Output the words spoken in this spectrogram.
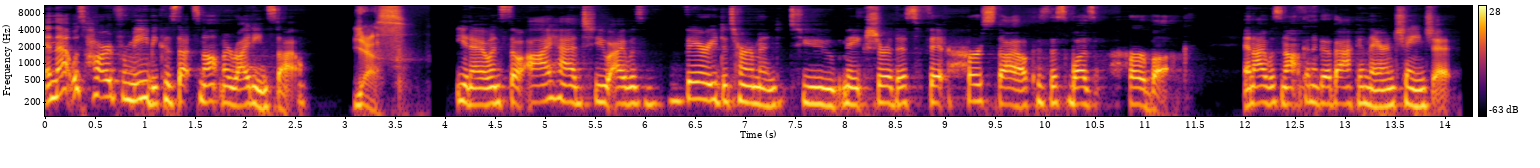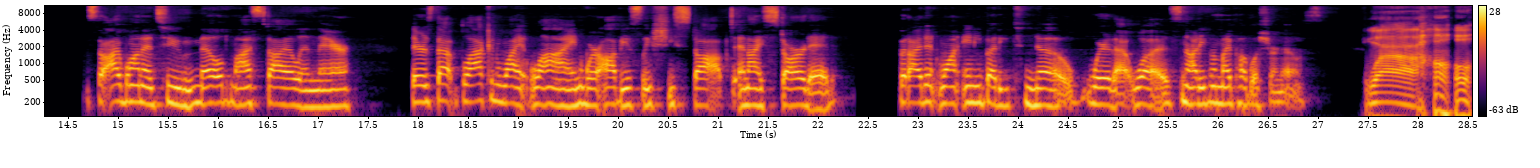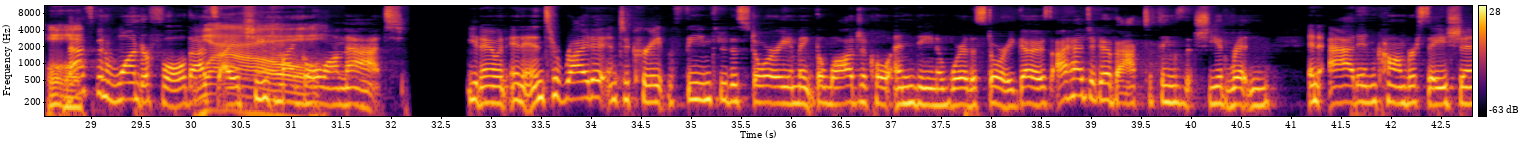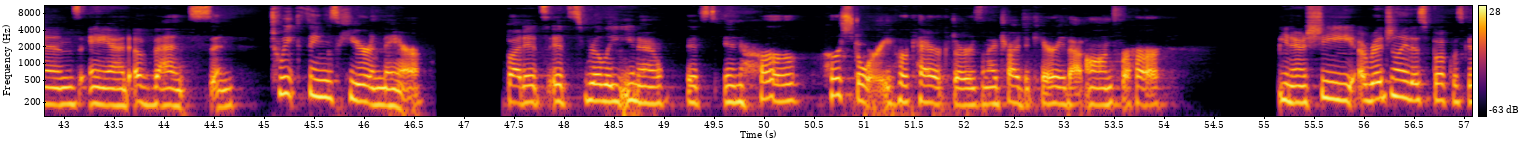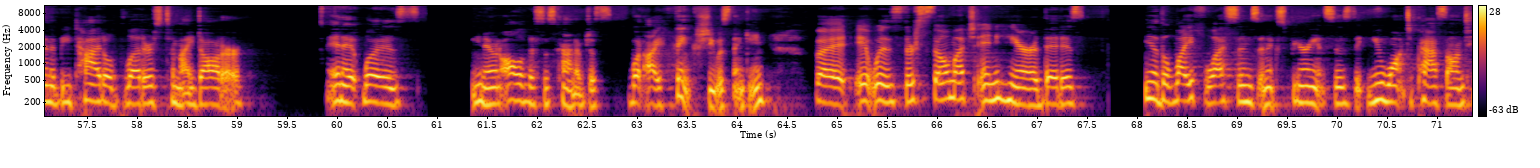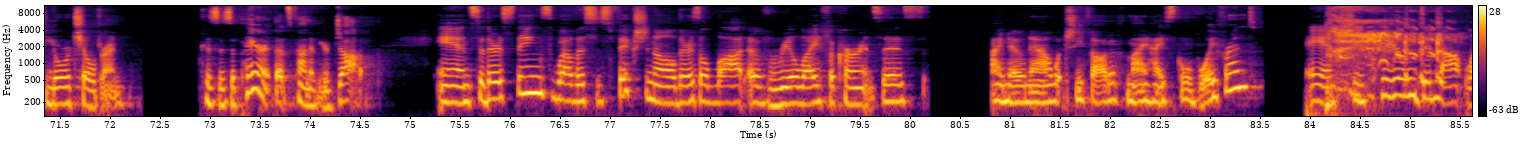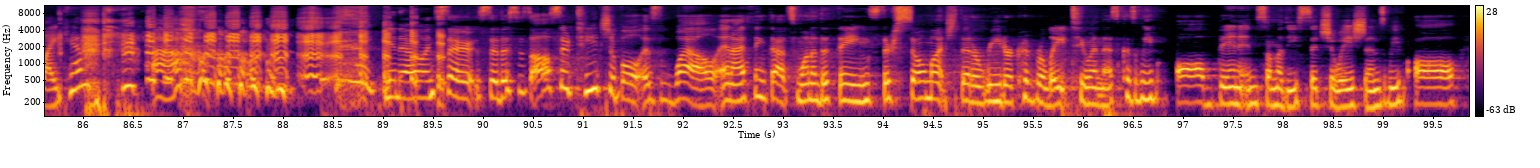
And that was hard for me because that's not my writing style. Yes. You know, and so I had to, I was very determined to make sure this fit her style because this was her book. And I was not going to go back in there and change it. So I wanted to meld my style in there. There's that black and white line where obviously she stopped and I started, but I didn't want anybody to know where that was. Not even my publisher knows. Wow. That's been wonderful. That's wow. I achieved my goal on that. You know, and, and, and to write it and to create the theme through the story and make the logical ending of where the story goes, I had to go back to things that she had written and add in conversations and events and tweak things here and there. But it's it's really, you know, it's in her her story, her characters, and I tried to carry that on for her you know, she originally, this book was going to be titled Letters to My Daughter. And it was, you know, and all of this is kind of just what I think she was thinking. But it was, there's so much in here that is, you know, the life lessons and experiences that you want to pass on to your children. Because as a parent, that's kind of your job. And so there's things, while this is fictional, there's a lot of real life occurrences. I know now what she thought of my high school boyfriend and she clearly did not like him. Um, you know, and so so this is also teachable as well. And I think that's one of the things. There's so much that a reader could relate to in this because we've all been in some of these situations. We've all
